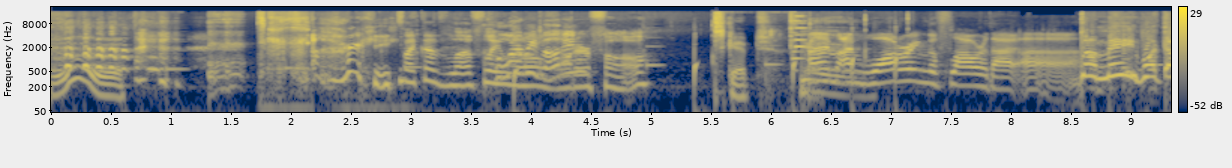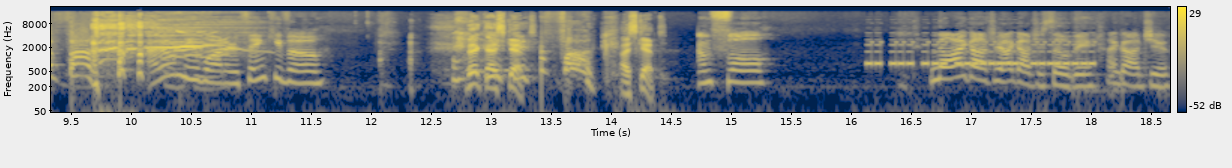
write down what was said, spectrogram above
Ooh. Ari. It's like a lovely Who little waterfall. Skipped. I'm I'm watering the flower that uh. Not me. What the fuck? I don't need water. Thank you, though. Vik, I skipped. fuck. I skipped. I'm full. No, I got you. I got you, Sylvie. I got you.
